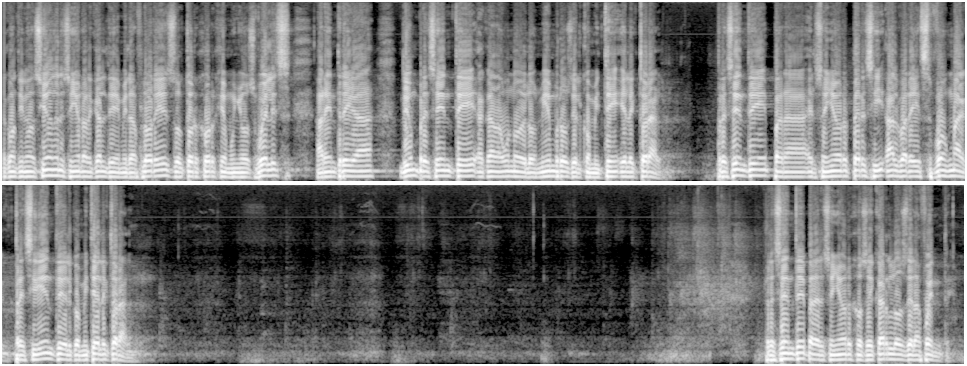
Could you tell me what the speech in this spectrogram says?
A continuación, el señor alcalde de Miraflores, doctor Jorge Muñoz Hueles, hará entrega de un presente a cada uno de los miembros del comité electoral. Presente para el señor Percy Álvarez von presidente del comité electoral. Presente para el señor José Carlos de la Fuente.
